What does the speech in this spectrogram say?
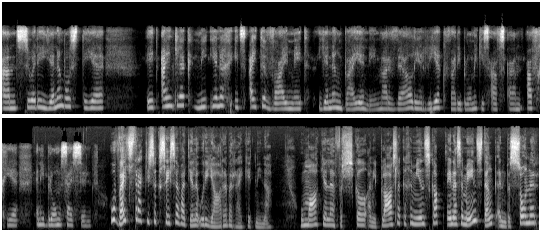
Um so die heuningbos tee het eintlik nie enigiets uit te waai met heuningbye nie, maar wel die reuk wat die blommetjies af um, afgee in die blomseisoen. Hoe wyd strek die suksesse wat jy oor die jare bereik het, Nina? Hoe maak jy 'n verskil aan die plaaslike gemeenskap en as 'n mens dink in besonder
